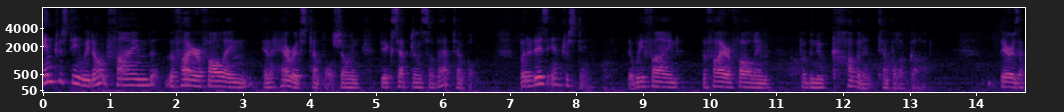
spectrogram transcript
Interesting, we don't find the fire falling in Herod's temple, showing the acceptance of that temple. But it is interesting that we find the fire falling for the new covenant temple of God. There is a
